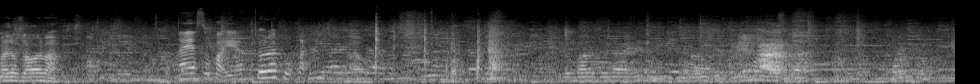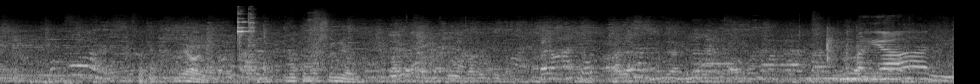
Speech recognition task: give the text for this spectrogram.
Masasawan ma? Naya, suka iya. Sura suka na. Ngayon, ano kumusta yun? Mayari.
